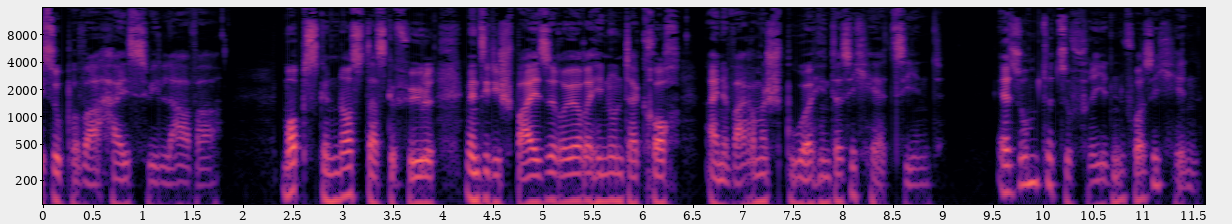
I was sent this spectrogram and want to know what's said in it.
Die Suppe war heiß wie Lava. Mops genoss das Gefühl, wenn sie die Speiseröhre hinunterkroch, eine warme Spur hinter sich herziehend. Er summte zufrieden vor sich hin.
